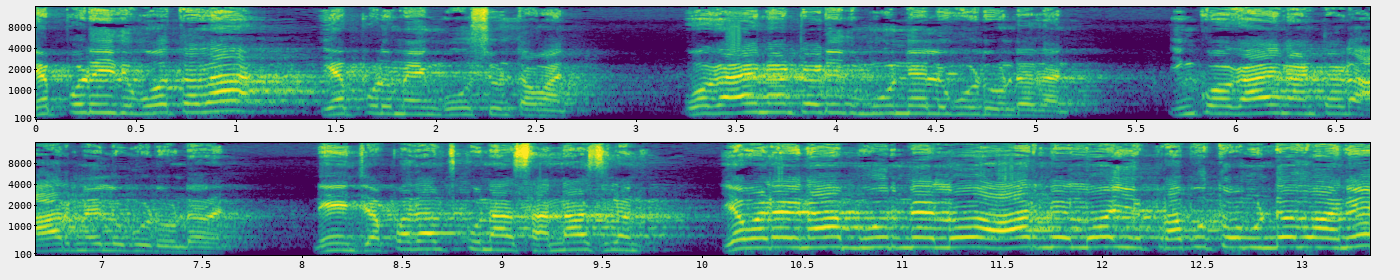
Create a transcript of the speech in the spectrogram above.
ఎప్పుడు ఇది పోతుందా? ఎప్పుడు మేము కూర్చుంటామని. ఒక ఆయన అంటాడు ఇది మూడు నెలలు కూడా ఉండదని. ఇంకొక ఆయన అంటాడు ఆరు నెలలు కూడా ఉండదని. నేను చెప్పదలుచుకున్న సన్నాసులను ఎవడైనా మూడు నెలలో ఆరు నెలలో ఈ ప్రభుత్వం ఉండదు అని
